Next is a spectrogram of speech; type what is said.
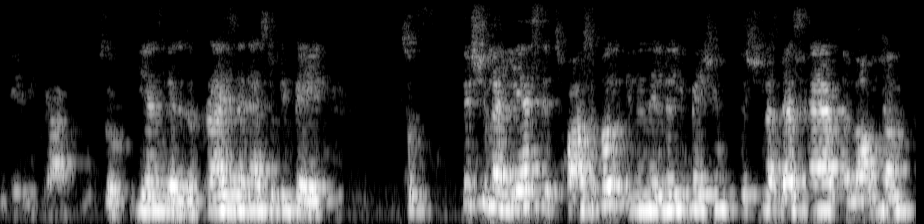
the AV graft group. So yes, there is a price that has to be paid. So fistula, yes, it's possible in an elderly patient. Fistula does have a long-term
